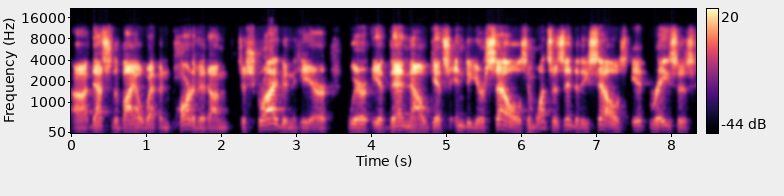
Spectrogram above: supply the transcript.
Uh, that's the bioweapon part of it I'm describing here, where it then now gets into your cells. And once it's into these cells, it raises,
